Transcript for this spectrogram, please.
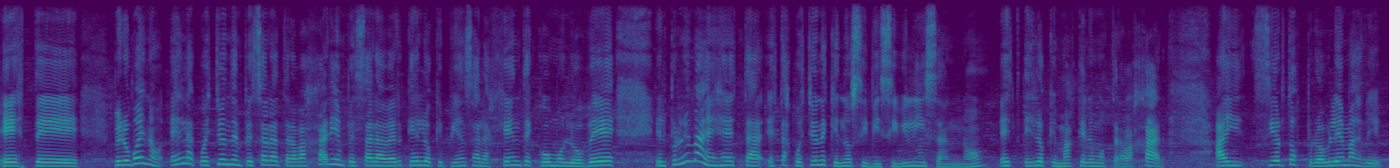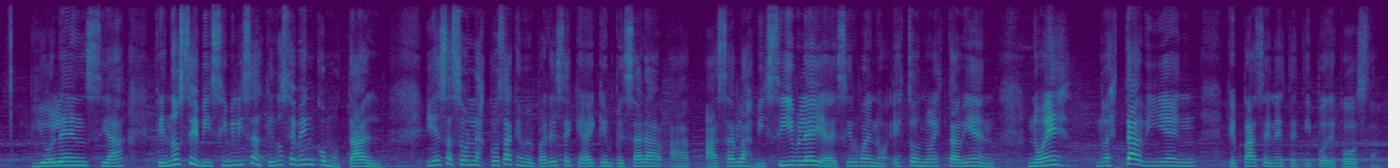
Este, pero bueno, es la cuestión de empezar a trabajar y empezar a ver qué es lo que piensa la gente, cómo lo ve. El problema es esta, estas cuestiones que no se visibilizan, ¿no? Es, es lo que más queremos trabajar. Hay ciertos problemas de violencia que no se visibilizan, que no se ven como tal. Y esas son las cosas que me parece que hay que empezar a, a hacerlas visibles y a decir, bueno, esto no está bien, no, es, no está bien que pasen este tipo de cosas.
